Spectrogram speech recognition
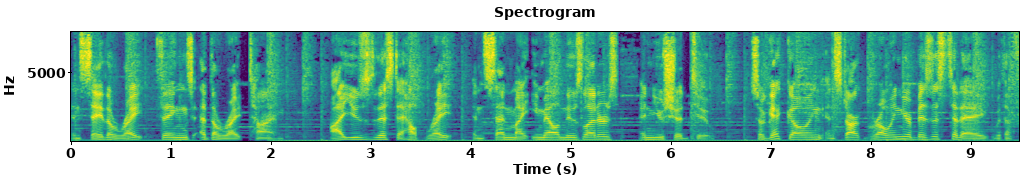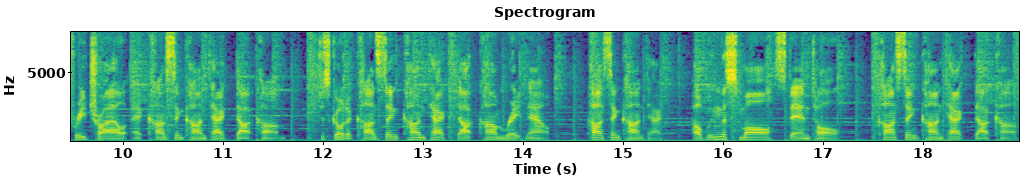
and say the right things at the right time. I use this to help write and send my email newsletters, and you should too. So get going and start growing your business today with a free trial at constantcontact.com. Just go to constantcontact.com right now. Constant Contact, helping the small stand tall. ConstantContact.com.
